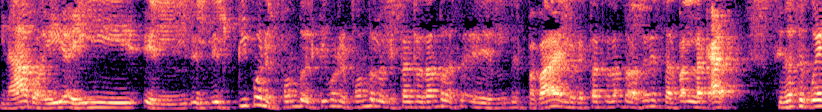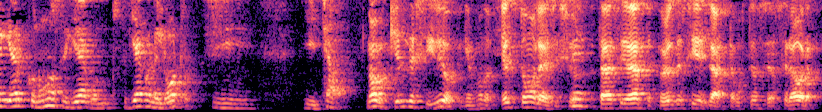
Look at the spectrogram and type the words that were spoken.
y nada, pues ahí, ahí el, el, el tipo en el fondo, el tipo en el fondo lo que está tratando de hacer, el, el papá lo que está tratando de hacer es salvar la cara. Si no se puede quedar con uno, se queda con, se queda con el otro. Y, y chao. No, porque él decidió, porque en el fondo él tomó la decisión. Sí. Estaba decidida antes, pero él decide, ya, esta cuestión se va a hacer ahora.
